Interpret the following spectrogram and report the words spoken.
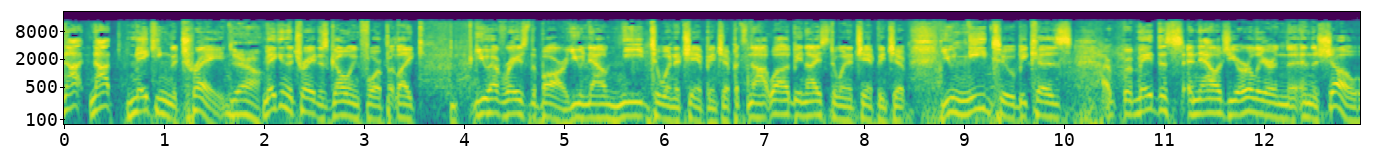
Not not making the trade. Yeah. Making the trade is going for it, but like you have raised the bar. You now need to win a championship. It's not, well, it'd be nice to win a championship. You need to because I made this analogy earlier in the in the show.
